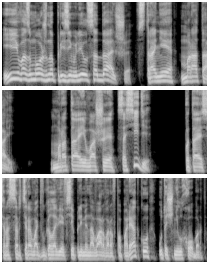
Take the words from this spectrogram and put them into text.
и, возможно, приземлился дальше, в стране Маратай. «Маратаи ваши соседи?» Пытаясь рассортировать в голове все племена варваров по порядку, уточнил Хобарт.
